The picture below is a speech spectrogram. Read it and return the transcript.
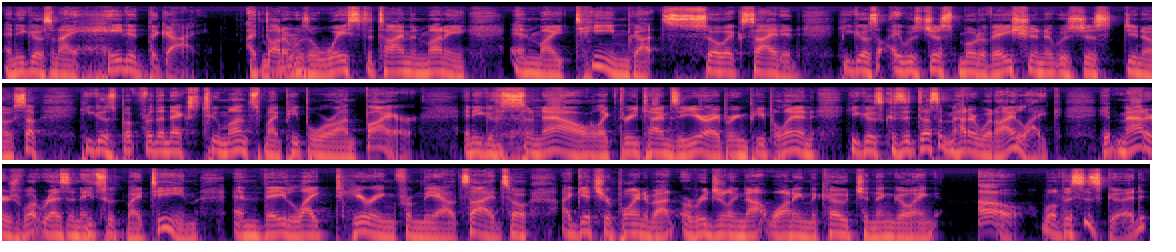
and he goes, and I hated the guy. I thought mm-hmm. it was a waste of time and money. And my team got so excited. He goes, it was just motivation. It was just, you know, stuff. He goes, but for the next two months, my people were on fire. And he goes, yeah. so now, like three times a year, I bring people in. He goes, because it doesn't matter what I like. It matters what resonates with my team. And they liked hearing from the outside. So I get your point about originally not wanting the coach and then going, oh, well, this is good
